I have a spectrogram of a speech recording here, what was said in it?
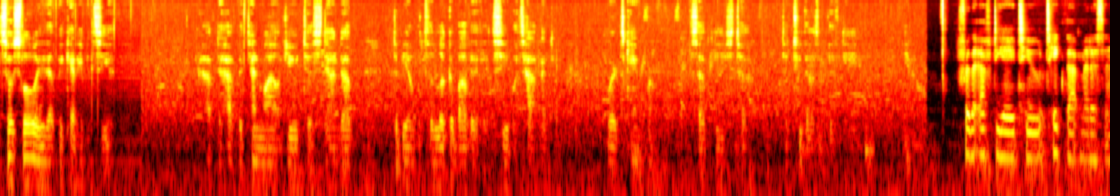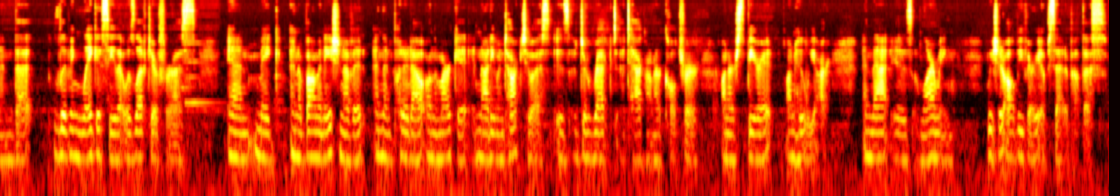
so slowly that we can't even see it. You have to have the 10 mile view to stand up, to be able to look above it and see what's happened, where it's came from, from the 70s to to 2015. You know. For the FDA to take that medicine, that living legacy that was left here for us, and make an abomination of it and then put it out on the market and not even talk to us is a direct attack on our culture, on our spirit, on who we are. And that is alarming. We should all be very upset about this.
